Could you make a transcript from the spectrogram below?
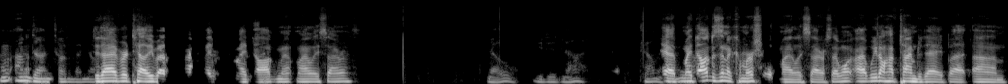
I'm, I'm done talking about no. did I ever tell you about my, my dog met Miley Cyrus? No, you did not. Yeah, my dog is in a commercial with Miley Cyrus. I won't. I, we don't have time today, but um,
